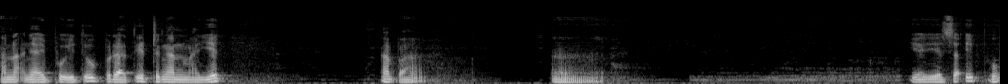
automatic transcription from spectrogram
Anaknya ibu itu berarti dengan mayit apa? Uh, ya ya seibu.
